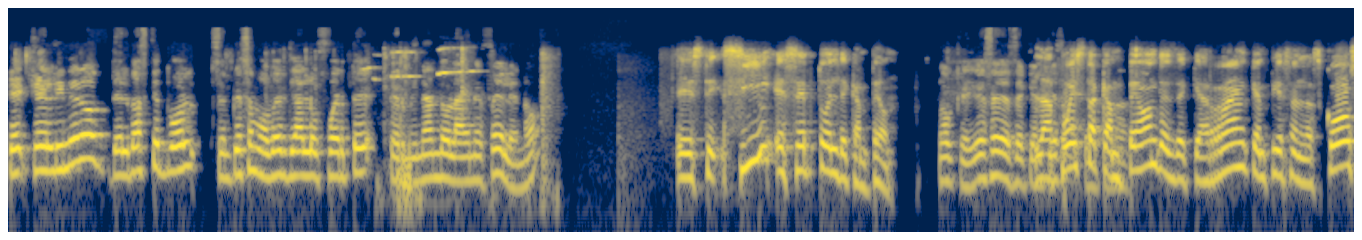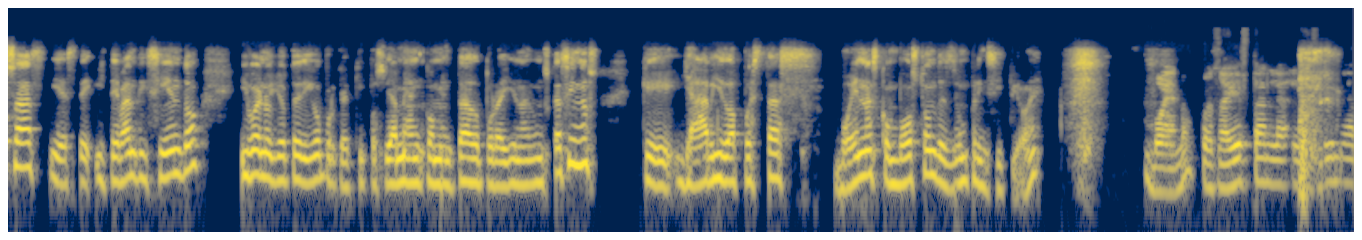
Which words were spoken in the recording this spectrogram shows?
Que, que, el dinero del básquetbol se empieza a mover ya lo fuerte terminando la NFL, ¿no? Este, sí, excepto el de campeón. Ok, ese desde que La apuesta campeón, desde que arranca, empiezan las cosas y, este, y te van diciendo. Y bueno, yo te digo, porque aquí pues ya me han comentado por ahí en algunos casinos, que ya ha habido apuestas buenas con Boston desde un principio, ¿eh? Bueno, pues ahí están las líneas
